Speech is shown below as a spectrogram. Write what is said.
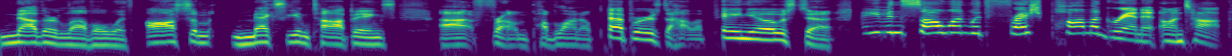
another level with awesome Mexican toppings, uh, from poblano peppers to jalapenos to I even saw one with fresh pomegranate on top.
